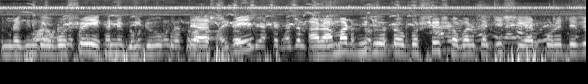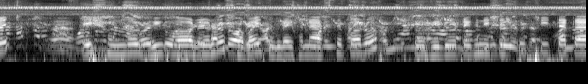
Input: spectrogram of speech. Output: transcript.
তোমরা কিন্তু অবশ্যই এখানে ভিডিও করতে আসবে। আর আমার ভিডিওটা অবশ্যই সবার কাছে শেয়ার করে দেবে। এই সুন্দর ভিউ পাওয়ার জন্য সবাই তোমরা এখানে আসতে পারো। তো ভিডিওটা এখানে শেষ করছি। টাটা।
